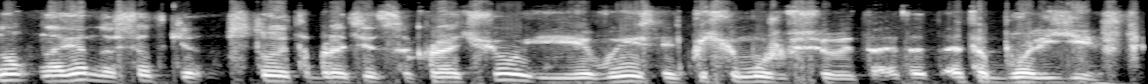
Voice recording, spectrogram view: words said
ну, наверное, все-таки стоит обратиться к врачу и выяснить, почему же все это, это, эта боль есть.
